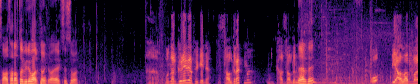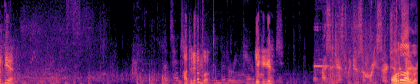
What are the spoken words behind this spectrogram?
Sağ tarafta biri var kanka ayak sesi var. bunlar görev yapıyor gene. Saldırak mı? Ka saldırı. Nerede? O bir alan vardı ya. Hatırlıyor musun? Gel, gel, gel. Oradalar mı? Uh.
